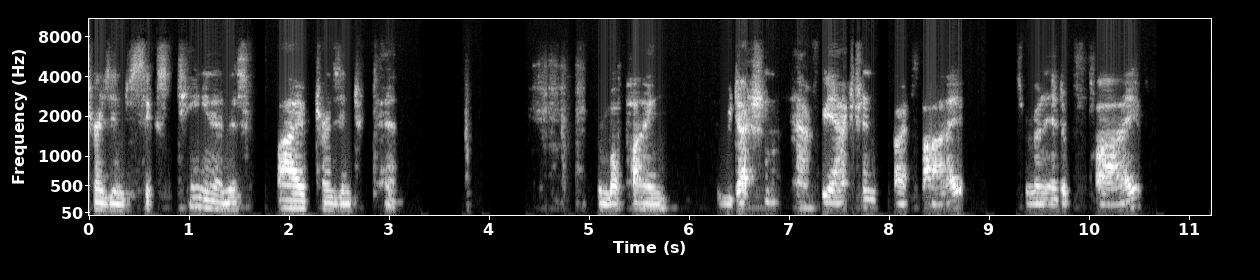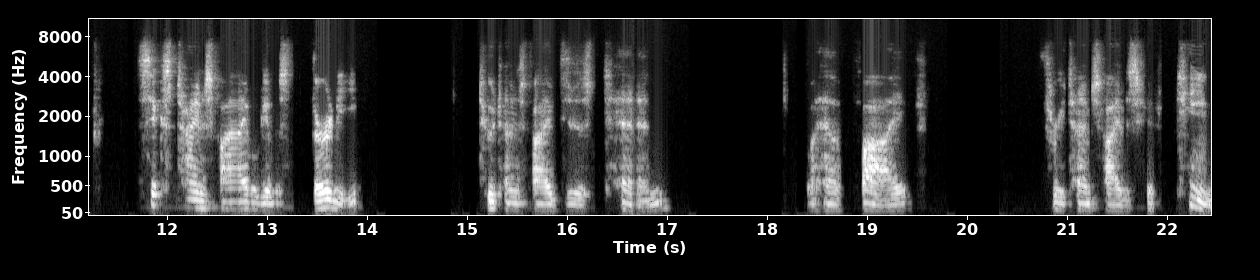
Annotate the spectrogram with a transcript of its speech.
turns into 16, and this 5 turns into 10. We're multiplying reduction half reaction by 5. So we're going to end up 5. 6 times 5 will give us 30. 2 times 5 is 10. We'll have 5. 3 times 5 is 15.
